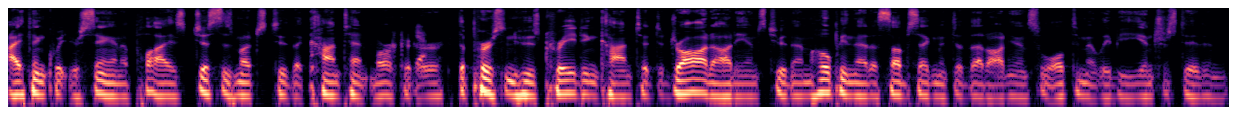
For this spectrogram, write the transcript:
I think what you're saying applies just as much to the content marketer, yeah. the person who's creating content to draw an audience to them, hoping that a subsegment of that audience will ultimately be interested and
